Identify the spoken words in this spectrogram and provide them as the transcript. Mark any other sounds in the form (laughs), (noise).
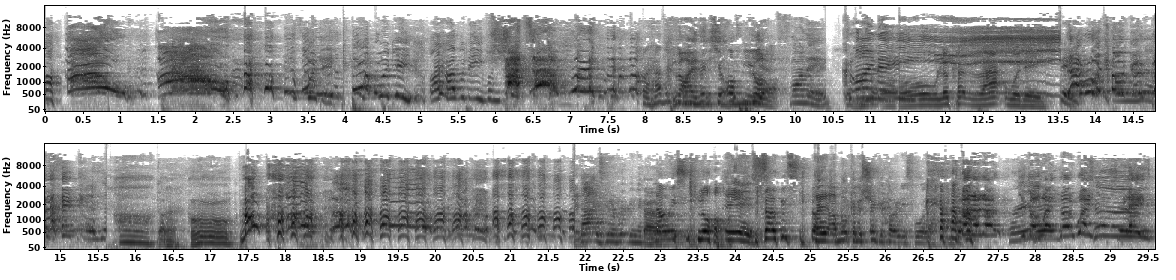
Ow! Ow! (laughs) Woody, Woody, I haven't even. Shut up! I haven't Clive, even ripped it off you not yet. funny. Kleiny! Oh, look at that, Woody. Daryl, I oh, can't oh, go no. back! Oh, (gasps) go. Oh. No! that is going to rip me nipple. No. no, it's not. It is. (laughs) No, it's not. Hey, I'm not going to sugarcoat this for you. no, no, no. Three, you go, wait, no, wait. Two, Please.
